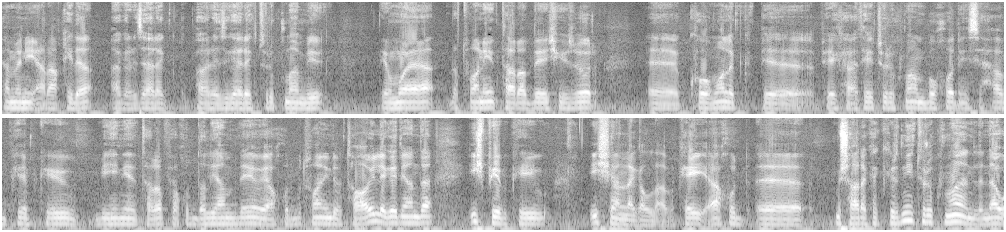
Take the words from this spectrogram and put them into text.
تەمەنی عراقیدا ئەگەر جارێک پارێزگارێک ترکمان بێ پێم وایە دەتوانانی تاڕادەیەکی زۆر کۆمەڵک پێکهاتەی تورکمان بۆ خۆت ئینسیحاب پێ بکەی و بینێ تەرەف خود دڵیان بدەی و یاخود بتوانانی دە تاوای لەگەدیاندا ئیش پێ بکەی و ئیشیان لەگەڵدا بکەی یاخود مشارەکەکردنی تورکمان لە ناو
